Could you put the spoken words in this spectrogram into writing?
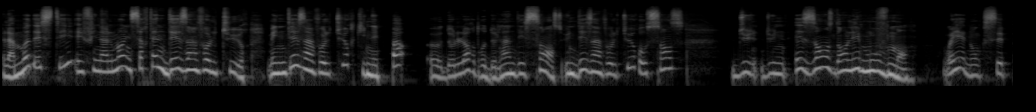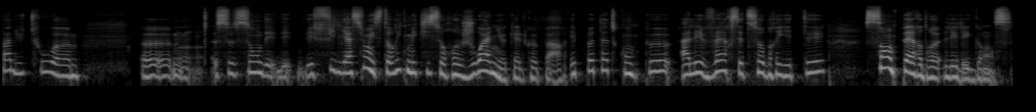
la modestie et finalement une certaine désinvolture, mais une désinvolture qui n'est pas euh, de l'ordre de l'indécence, une désinvolture au sens d'une aisance dans les mouvements. Vous voyez, donc c'est pas du tout. Euh, euh, ce sont des, filiations historiques, mais qui se rejoignent quelque part. Et peut-être qu'on peut aller vers cette sobriété sans perdre l'élégance.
